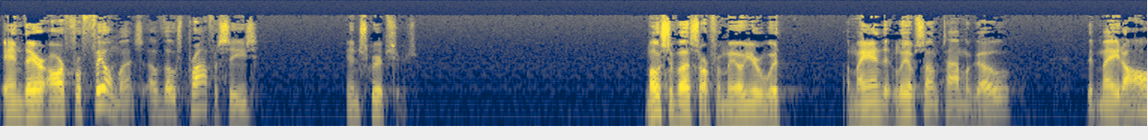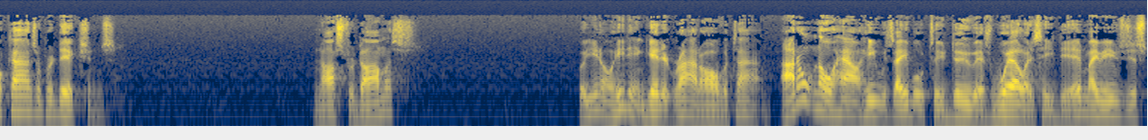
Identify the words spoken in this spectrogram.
and there are fulfillments of those prophecies in Scriptures. Most of us are familiar with a man that lived some time ago that made all kinds of predictions. Nostradamus. But you know, he didn't get it right all the time. I don't know how he was able to do as well as he did. Maybe he was just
